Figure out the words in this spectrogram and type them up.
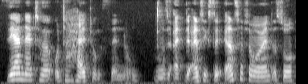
sehr nette Unterhaltungssendung. Also der einzigste ernsthafte Moment ist so,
